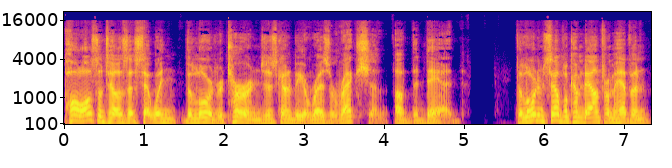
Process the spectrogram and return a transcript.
Paul also tells us that when the Lord returns, there's going to be a resurrection of the dead. The Lord himself will come down from heaven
